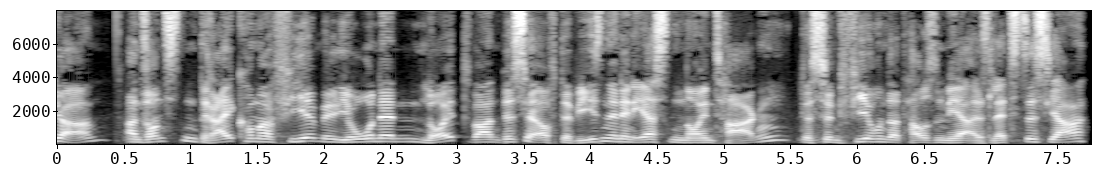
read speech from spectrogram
Ja, ansonsten 3,4 Millionen Leute waren bisher auf der Wiesen in den ersten neun Tagen. Das sind 400.000 mehr als letztes Jahr.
